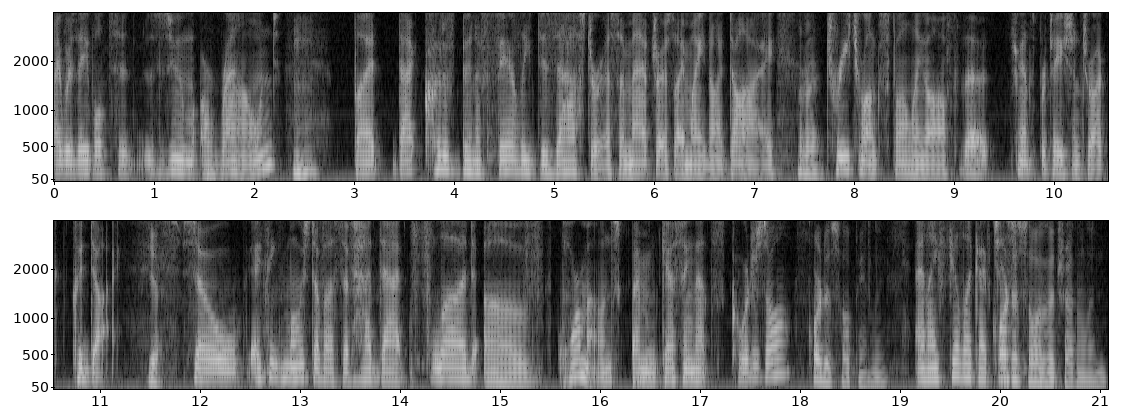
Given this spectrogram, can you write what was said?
I was able to zoom around. Mm-hmm. But that could have been a fairly disastrous. A mattress, I might not die. Right. Tree trunks falling off the transportation truck could die. Yes. So I think most of us have had that flood of hormones. I'm guessing that's cortisol. Cortisol mainly. And I feel like I've just Cortisol and adrenaline.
